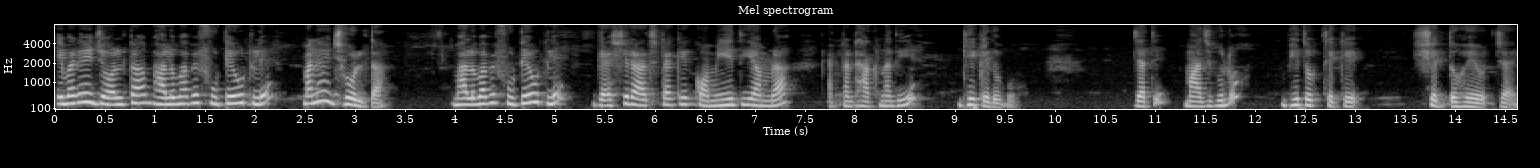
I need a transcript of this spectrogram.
এবারে এই জলটা ভালোভাবে ফুটে উঠলে মানে ওই ঝোলটা, ভালোভাবে ফুটে উঠলে গ্যাসের আঁচটাকে কমিয়ে দিয়ে আমরা একটা ঢাকনা দিয়ে ঢেকে দেবো। যাতে মাছগুলো ভেতর থেকে সেদ্ধ হয়ে যায়।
